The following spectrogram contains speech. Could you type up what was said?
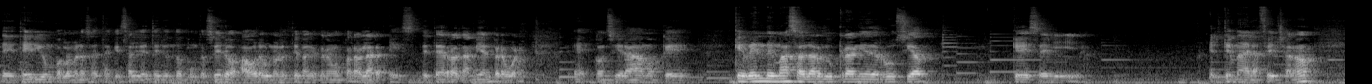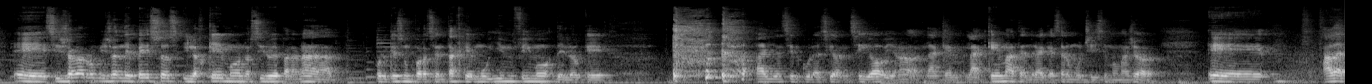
de Ethereum, por lo menos hasta que salga Ethereum 2.0. Ahora uno de los temas que tenemos para hablar es de Terra también, pero bueno, eh, considerábamos que, que vende más hablar de Ucrania y de Rusia, que es el, el tema de la fecha, ¿no? Eh, si yo agarro un millón de pesos y los quemo, no sirve para nada, porque es un porcentaje muy ínfimo de lo que hay en circulación. Sí, obvio, ¿no? La, que, la quema tendría que ser muchísimo mayor. Eh, a ver,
